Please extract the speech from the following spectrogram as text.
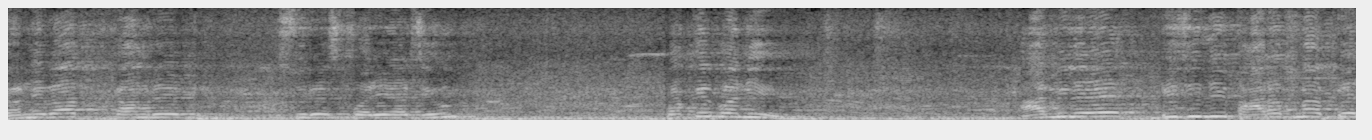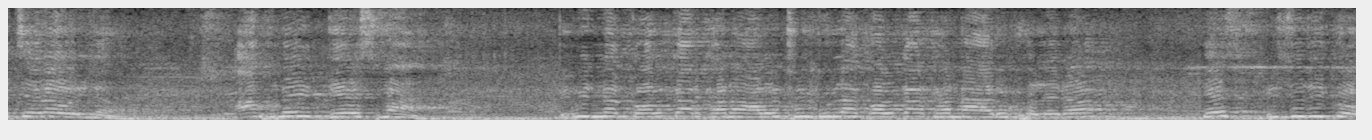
धन्यवाद कामरेड सुरेश परियारज्यू। पक्कै पनि हामीले बिजुली भारतमा बेचेर होइन आफ्नै देशमा विभिन्न कल कारखानाहरू ठुल्ठुला कल कारखानाहरू खोलेर त्यस बिजुलीको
